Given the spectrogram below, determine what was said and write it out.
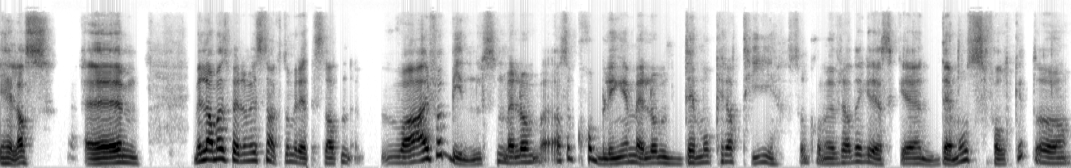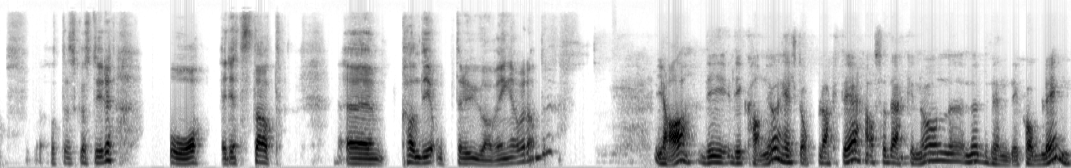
i Hellas. Um, men la meg spørre om vi snakket om rettsstaten. Hva er forbindelsen mellom, altså koblingen mellom demokrati, som kommer fra det greske demos, folket, og at det skal styre, og rettsstat? Eh, kan de opptre uavhengig av hverandre? Ja, de, de, kan jo helt opplagt det. Altså, det er ikke noen nødvendig kobling.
